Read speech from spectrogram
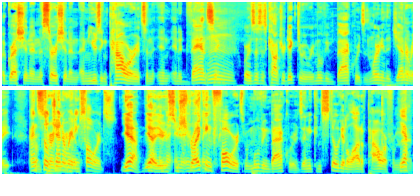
aggression and assertion and, and using power, it's in, in, in advancing, Mm. whereas this is contradictory. We're moving backwards and learning to generate And still generating forwards. Yeah, yeah, you're, a- you're striking forwards but moving backwards, and you can still get a lot of power from Yeah. that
